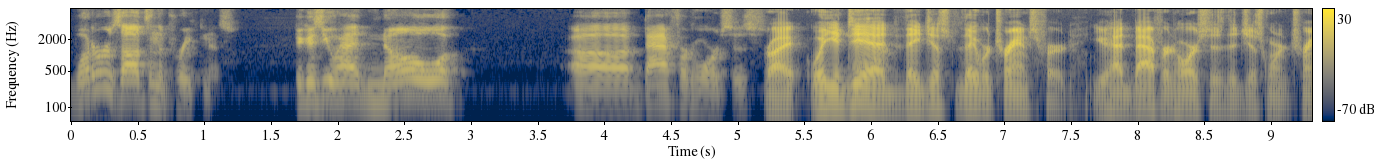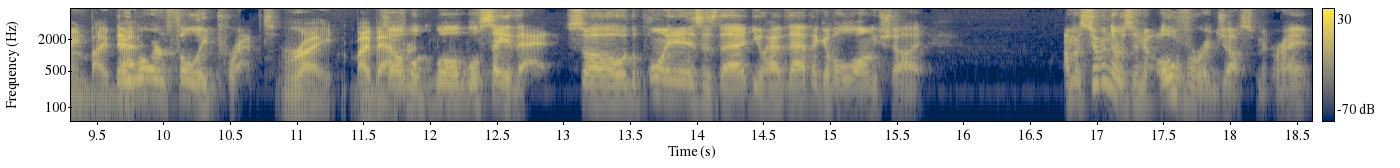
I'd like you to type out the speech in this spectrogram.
what are his odds in the Preakness? Because you had no uh, Baffert horses. right. Well, you did. They just they were transferred. You had Baffert horses that just weren't trained by They Baffert. weren't fully prepped. Right by Baffert. So we'll, we'll we'll say that. So the point is, is that you have that big of a long shot. I'm assuming there was an over adjustment, right?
